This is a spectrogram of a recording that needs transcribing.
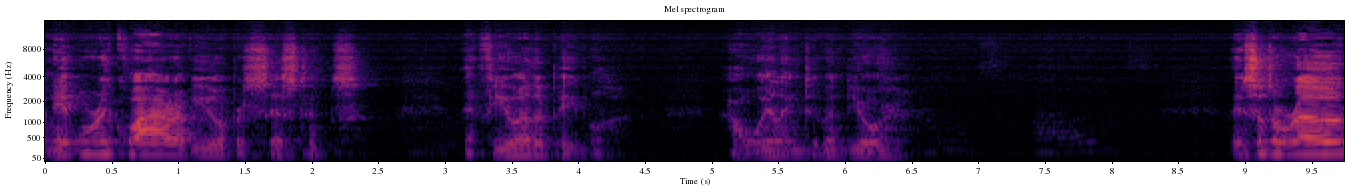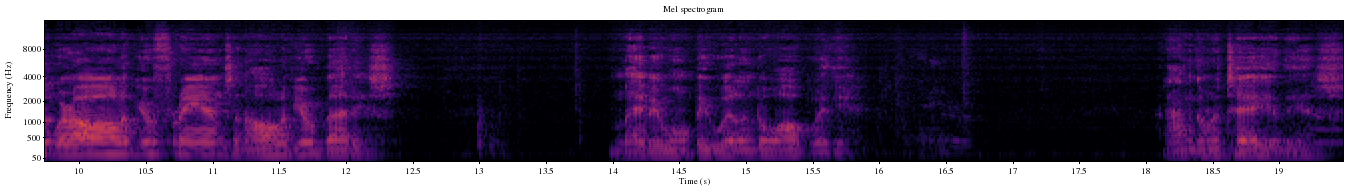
And it will require of you a persistence that few other people are willing to endure. This is a road where all of your friends and all of your buddies maybe won't be willing to walk with you. And I'm going to tell you this.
